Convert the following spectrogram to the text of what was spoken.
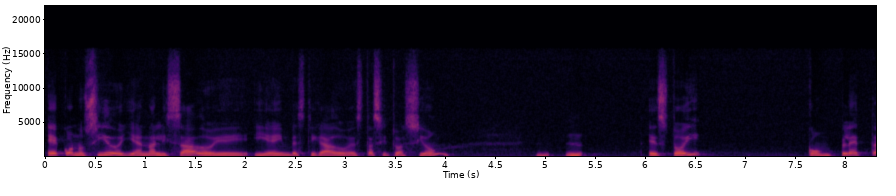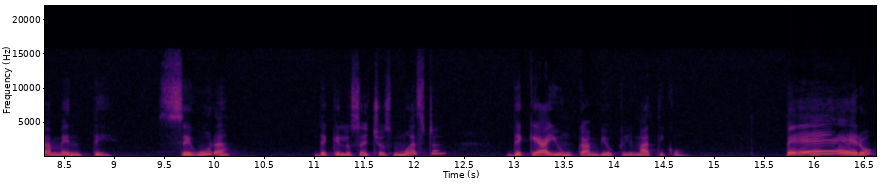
he conocido y he analizado y, y he investigado esta situación, estoy completamente segura de que los hechos muestran de que hay un cambio climático. Pero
